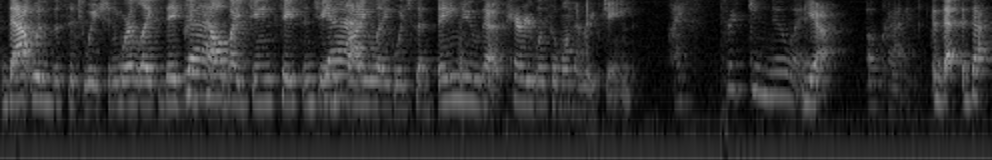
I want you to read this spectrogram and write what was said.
other. That was the situation where like they could Yes. tell by Jane's face and Jane's body language that they knew that Perry was the one that raped Jane. I freaking knew it. Yeah, Okay. that that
